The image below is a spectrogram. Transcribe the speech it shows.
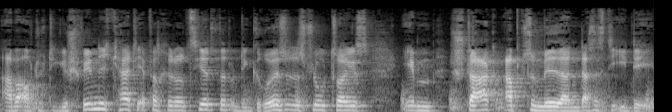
aber auch durch die Geschwindigkeit, die etwas reduziert wird und die Größe des Flugzeuges eben stark abzumildern, das ist die Idee.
